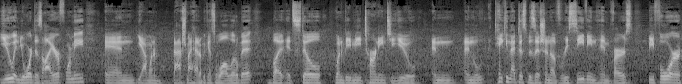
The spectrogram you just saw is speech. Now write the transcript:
you and your desire for me. And yeah, I'm going to bash my head up against the wall a little bit, but it's still going to be me turning to you and and taking that disposition of receiving him first before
